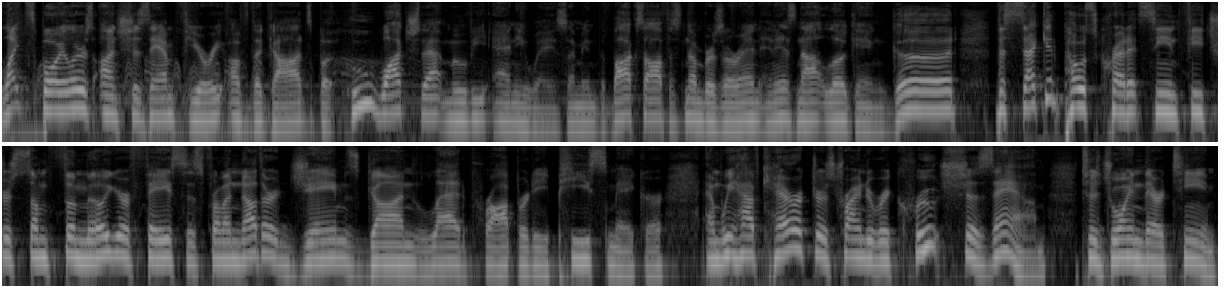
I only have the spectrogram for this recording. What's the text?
Light spoilers on Shazam Fury of the Gods, but who watched that movie anyways? I mean, the box office numbers are in and it's not looking good. The second post credit scene features some familiar faces from another James Gunn led property, Peacemaker, and we have characters trying to recruit Shazam to join their team.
